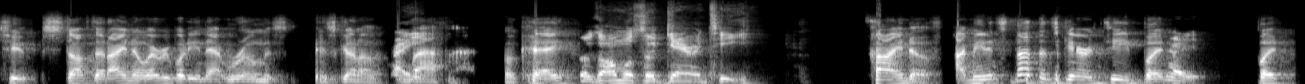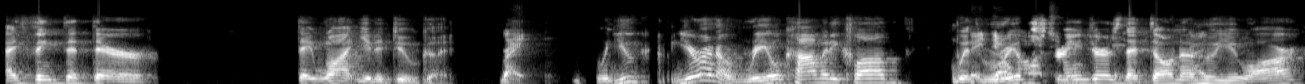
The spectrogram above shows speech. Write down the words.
to stuff that I know everybody in that room is is gonna Right. laugh at. Okay, It was almost a guarantee. kind of. I mean, it's nothing's guaranteed, but Right. But I think that they're they want you to do good. Right. When you you're in a real comedy club with real want you to strangers that don't know Right. who you are,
